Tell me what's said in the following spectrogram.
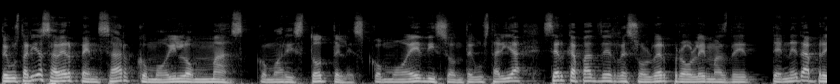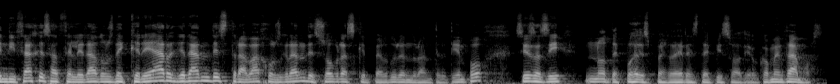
¿Te gustaría saber pensar como Elon Musk, como Aristóteles, como Edison? ¿Te gustaría ser capaz de resolver problemas, de tener aprendizajes acelerados, de crear grandes trabajos, grandes obras que perduren durante el tiempo? Si es así, no te puedes perder este episodio. Comenzamos.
